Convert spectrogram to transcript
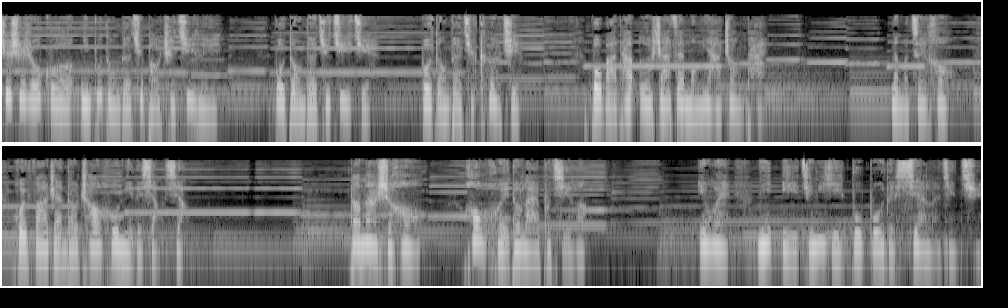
这是如果你不懂得去保持距离，不懂得去拒绝，不懂得去克制，不把它扼杀在萌芽状态，那么最后会发展到超乎你的想象。到那时候，后悔都来不及了，因为你已经一步步的陷了进去。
